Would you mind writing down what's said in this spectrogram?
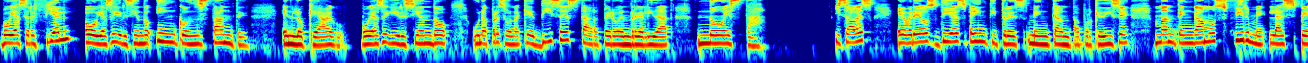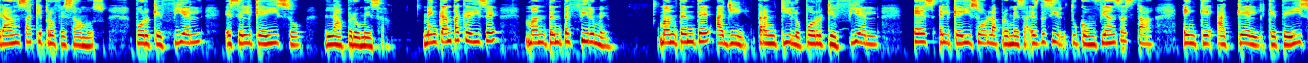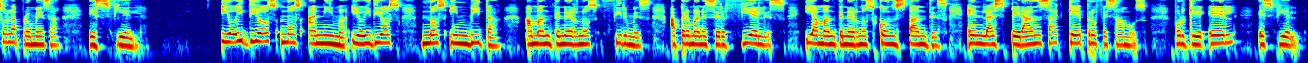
¿Voy a ser fiel o voy a seguir siendo inconstante en lo que hago? voy a seguir siendo una persona que dice estar, pero en realidad no está. Y sabes, Hebreos 10:23 me encanta porque dice, mantengamos firme la esperanza que profesamos, porque fiel es el que hizo la promesa. Me encanta que dice, mantente firme, mantente allí, tranquilo, porque fiel es el que hizo la promesa. Es decir, tu confianza está en que aquel que te hizo la promesa es fiel. Y hoy Dios nos anima y hoy Dios nos invita a mantenernos firmes, a permanecer fieles y a mantenernos constantes en la esperanza que profesamos, porque Él es fiel.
